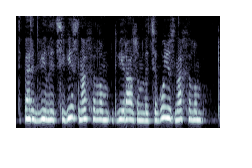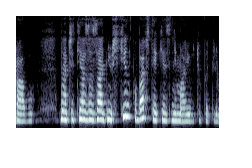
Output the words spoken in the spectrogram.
Тепер дві лицеві з нахилом, дві разом лицевою з нахилом вправо. Значить, я за задню стінку, бачите, як я знімаю ту петлю.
